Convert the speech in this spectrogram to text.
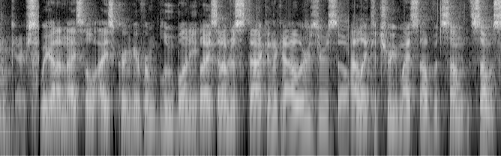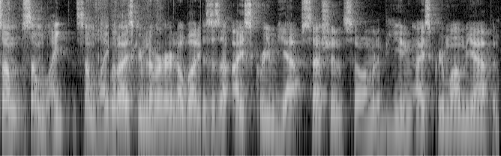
Who cares? We got a nice little ice cream here from Blue Bunny. Like I said, I'm just stacking the calories here, so I like to treat myself with some, some, some, some light, some light. Little ice cream never hurt nobody. This is an ice cream yap session, so I'm gonna be eating ice cream while I'm yapping.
